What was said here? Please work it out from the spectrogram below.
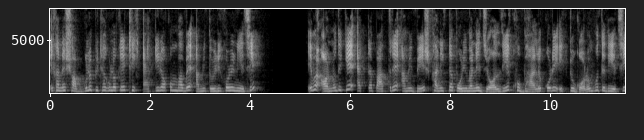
এখানে সবগুলো পিঠাগুলোকে ঠিক একই রকমভাবে আমি তৈরি করে নিয়েছি। এবার অন্যদিকে একটা পাত্রে আমি বেশ খানিকটা পরিমাণে জল দিয়ে খুব ভালো করে একটু গরম হতে দিয়েছি।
